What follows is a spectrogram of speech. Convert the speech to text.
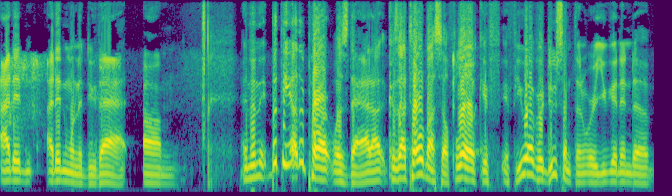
I didn't, I didn't want to do that. Um, and then, the, but the other part was that because I, told myself, look, if if you ever do something where you get into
